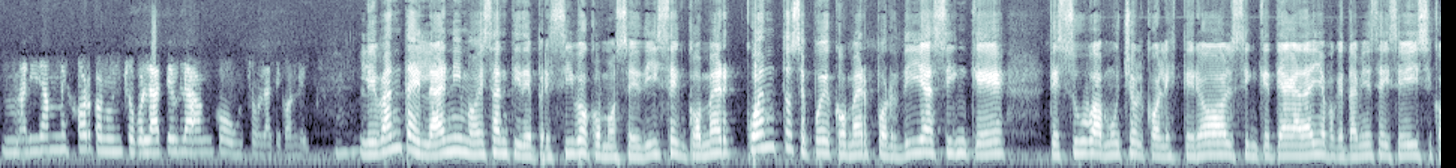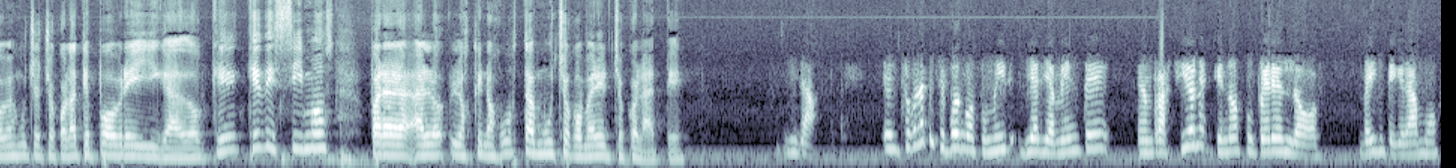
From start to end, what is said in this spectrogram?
maridan mejor con un chocolate blanco o un chocolate con leche. Levanta el ánimo, es antidepresivo como se dice, en comer. ¿Cuánto se puede comer por día sin que te suba mucho el colesterol, sin que te haga daño? Porque también se dice, y si comes mucho chocolate, pobre hígado. ¿Qué, qué decimos para los que nos gusta mucho comer el chocolate? Mira, el chocolate se puede consumir diariamente en raciones que no superen los 20 gramos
